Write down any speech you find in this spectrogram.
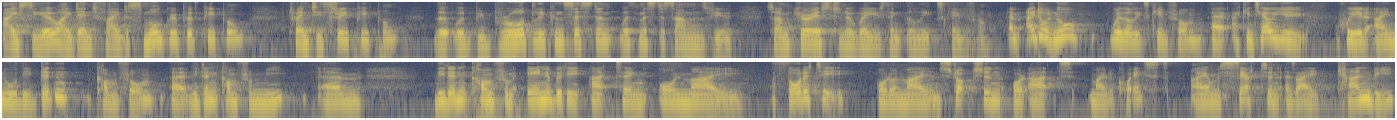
ICO identified a small group of people, 23 people, that would be broadly consistent with Mr. Salmond's view. So I'm curious to know where you think the leaks came from. Um, I don't know where the leaks came from. Uh, I can tell you where I know they didn't come from. Uh, they didn't come from me. Um, they didn't come from anybody acting on my authority or on my instruction or at my request. I am as certain as I can be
